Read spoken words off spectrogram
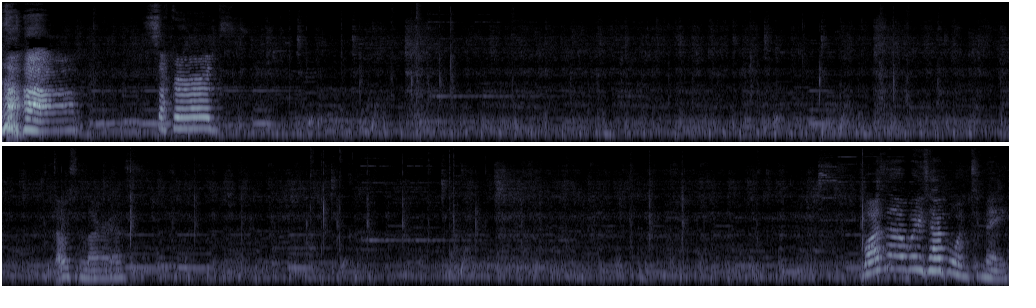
Suckers! That was hilarious. Why is that always happening to me?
